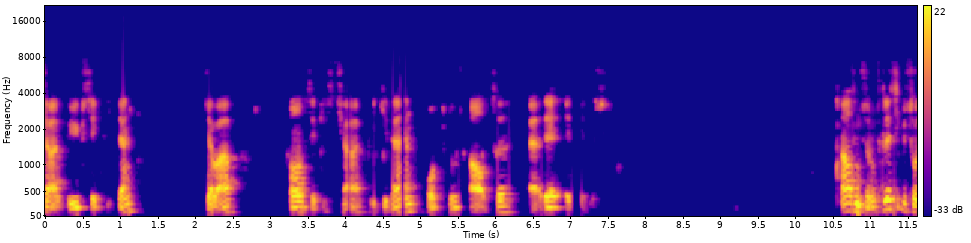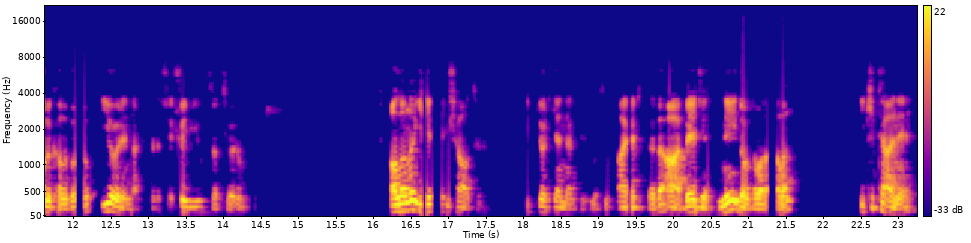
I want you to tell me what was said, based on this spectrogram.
çarpı yükseklikten cevap 18 çarpı 2'den 36 elde Altıncı sorumuz. Klasik bir soru kalıbı. İyi öğrenin arkadaşlar. Şöyle bir yıldız atıyorum. Alanı 76. Dikdörtgenler prizmasının ayrıtları da A, B, C. Neydi o zaman alan? İki tane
